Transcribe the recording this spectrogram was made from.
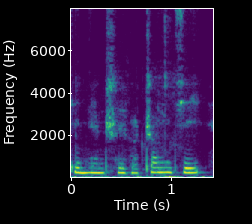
今天吃一个蒸鸡。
